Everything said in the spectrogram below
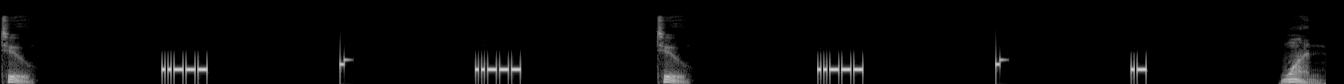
2. 2. 1.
